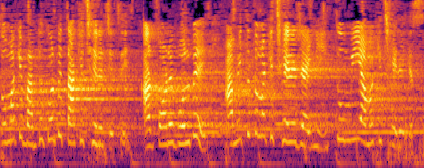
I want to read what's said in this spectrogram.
তোমাকে বাধ্য করবে তাকে ছেড়ে যেতে। আর পরে বলবে, আমি তো তোমাকে ছেড়ে যাইনি তুমি আমাকে ছেড়ে গেছো।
